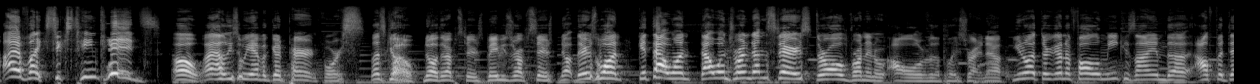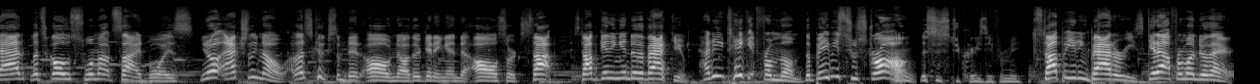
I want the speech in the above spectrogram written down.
I have like 16 kids! Oh, at least we have a good parent force. Let's go. No, they're upstairs. Babies are upstairs. No, there's one. Get that one. That one's running down the stairs. They're all running all over the place right now. You know what? They're gonna follow me because I am the alpha dad. Let's go swim outside, boys. You know, actually, no. Let's cook some din- Oh, no, they're getting into all sorts. Stop. Stop getting into the vacuum. How do you take it from them? The baby's too strong. This is too crazy for me. Stop eating batteries. Get out from under there.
